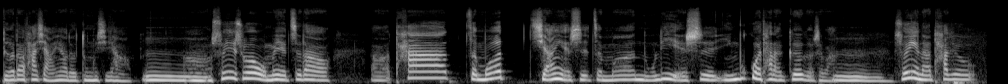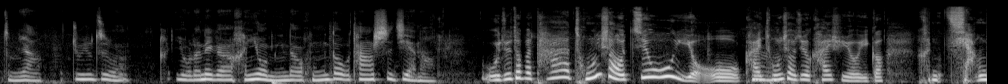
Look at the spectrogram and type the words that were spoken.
得到他想要的东西哈。嗯嗯，所以说我们也知道，啊、他怎么想也是，怎么努力也是赢不过他的哥哥，是吧？嗯所以呢，他就怎么样，就用这种有了那个很有名的红豆汤事件啊。我觉得吧，他从小就有开，嗯从小就开始有一个很强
